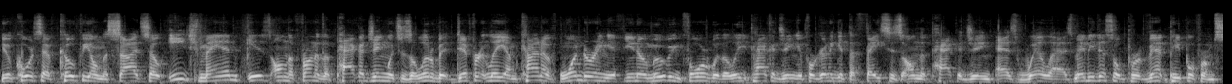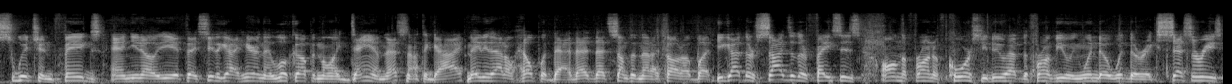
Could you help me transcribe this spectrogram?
You of course have Kofi on the side. So each man is on the front of the packaging, which is a little bit differently. I'm kind of wondering if, you know, moving forward with Elite packaging, if we're going to get the faces on the packaging as well as maybe this will prevent people from switching figs and, you know, if they see the guy here and they look up and they're like, damn, that's not the guy. Maybe that'll help with that. that that's something that I thought of. But you got their sides of their faces on the front, of course. You do have the front viewing window with their accessories.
